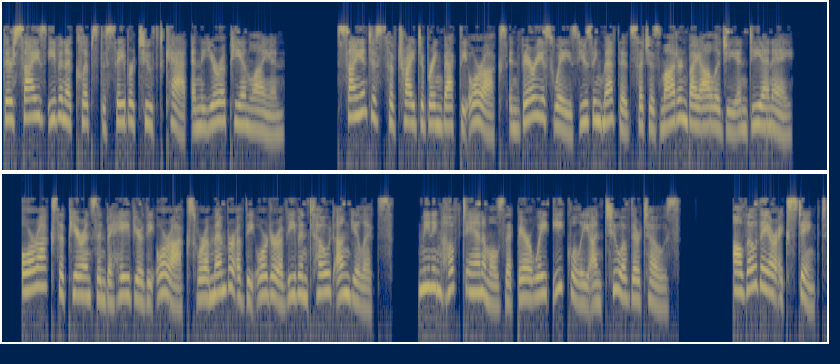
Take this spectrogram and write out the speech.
Their size even eclipsed the saber-toothed cat and the European lion. Scientists have tried to bring back the aurochs in various ways using methods such as modern biology and DNA. Aurochs appearance and behavior The aurochs were a member of the order of even-toed ungulates, meaning hoofed animals that bear weight equally on two of their toes. Although they are extinct,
